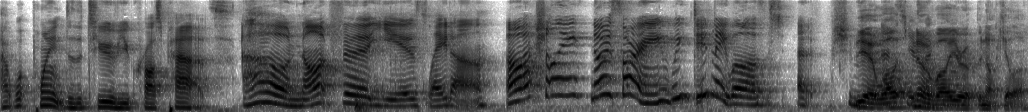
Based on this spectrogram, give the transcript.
at what point did the two of you cross paths? Oh, not for years later. Oh, actually, no, sorry. We did meet while I was at Shim- Yeah, at well, Shim- no, while you're at Binocular.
